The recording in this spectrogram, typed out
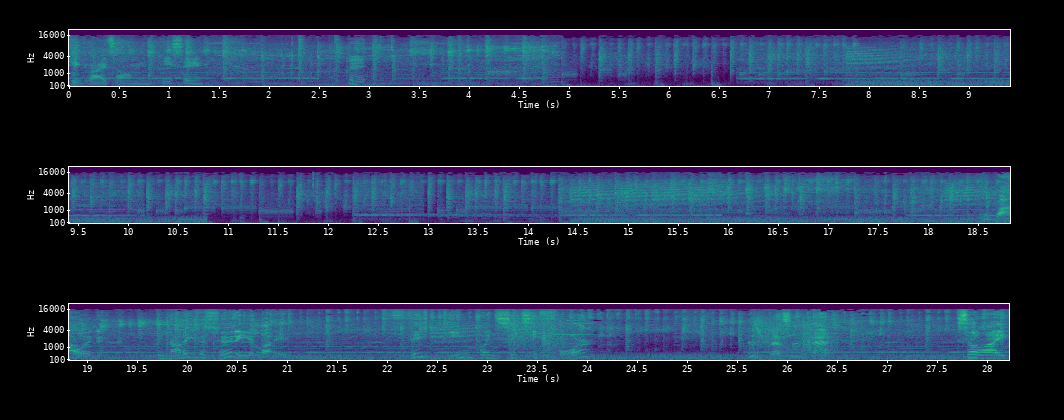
gigabytes on PC. Wow, it, not even 30, like 15.64? That's not bad. So like,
